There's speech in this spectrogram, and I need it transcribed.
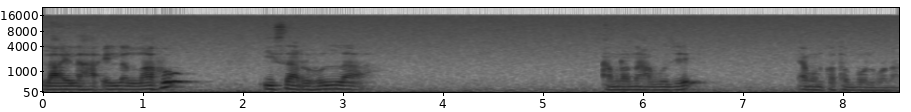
লাইলাহা ইল্লাল্লাহু ঈসা রুহুল্লাহ, আমরা না বুঝে এমন কথা বলব না।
